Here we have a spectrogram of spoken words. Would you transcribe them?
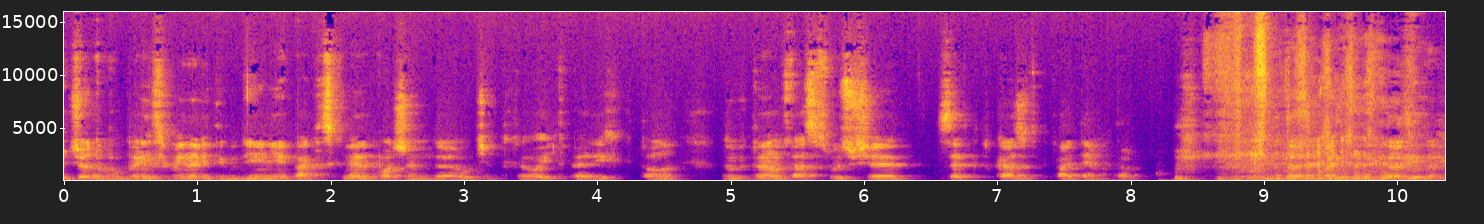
Защото по принцип миналите години ние пак искахме да почнем да учим технологиите преди хакатона, но обикновено това се случваше след като казват каква е темата. този път, този път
